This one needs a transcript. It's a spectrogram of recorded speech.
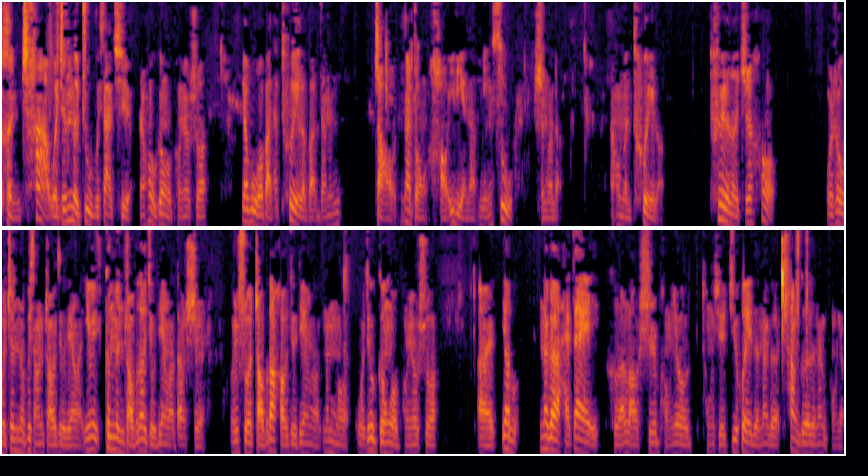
很差，我真的住不下去。然后我跟我朋友说，要不我把它退了吧，咱们找那种好一点的民宿什么的。然后我们退了，退了之后。我说我真的不想找酒店了，因为根本找不到酒店了。当时我就说找不到好酒店了，那么我就跟我朋友说，呃，要不那个还在和老师、朋友、同学聚会的那个唱歌的那个朋友，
